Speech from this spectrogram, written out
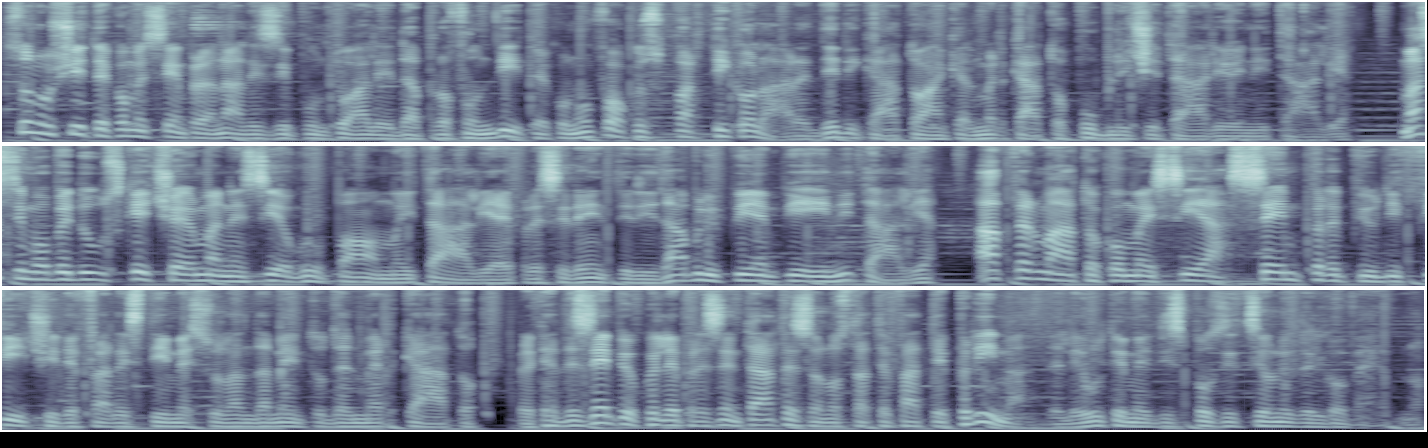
sono uscite come sempre analisi puntuali ed approfondite con un focus particolare dedicato anche al mercato pubblicitario in Italia. Massimo Beduschi, chairman e CEO Group Home Italia e presidente di WPMP in Italia, ha affermato come sia sempre più difficile fare stime sull'andamento del mercato, perché ad esempio quelle presentate sono state fatte prima delle ultime disposizioni del governo.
